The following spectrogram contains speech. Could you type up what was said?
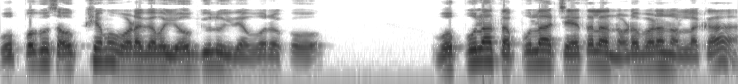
ఒప్పుగు సౌఖ్యము ఒడగవ యోగ్యులు ఇదెవ్వరకో? ఒప్పుల తప్పుల చేతల నొడబడనొల్లక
